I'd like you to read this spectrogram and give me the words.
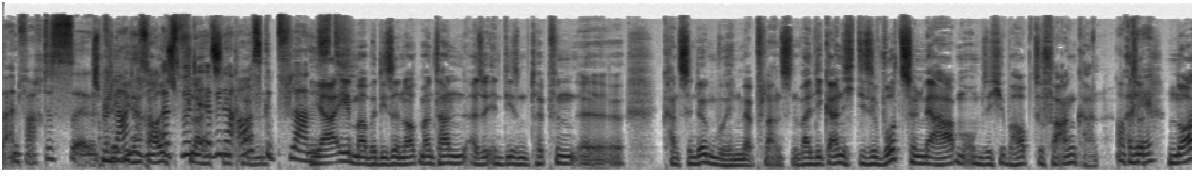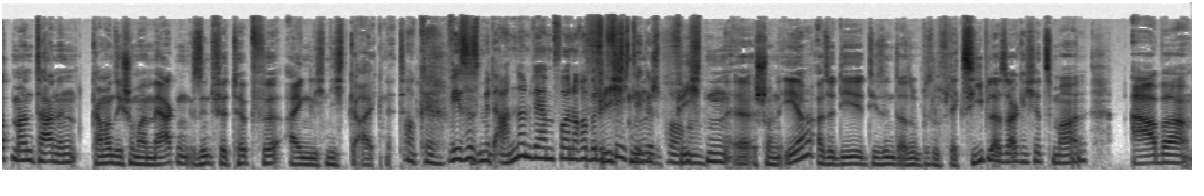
einfach. Das äh, klang so, als würde er wieder kann. ausgepflanzt. Ja, eben, aber diese Nordmantanen, also in diesen Töpfen äh, kannst du nirgendwo hin mehr pflanzen, weil die gar nicht diese Wurzeln mehr haben, um sich überhaupt zu verankern. Okay. Also Nordmantanen, kann man sich schon mal merken, sind für Töpfe eigentlich nicht geeignet. Okay. Wie ist es mit anderen? Wir haben vorhin auch über Fichten, die Fichte gesprochen. Fichten äh, schon eher, also die, die sind da so ein bisschen flexibler, sage ich jetzt mal. Aber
